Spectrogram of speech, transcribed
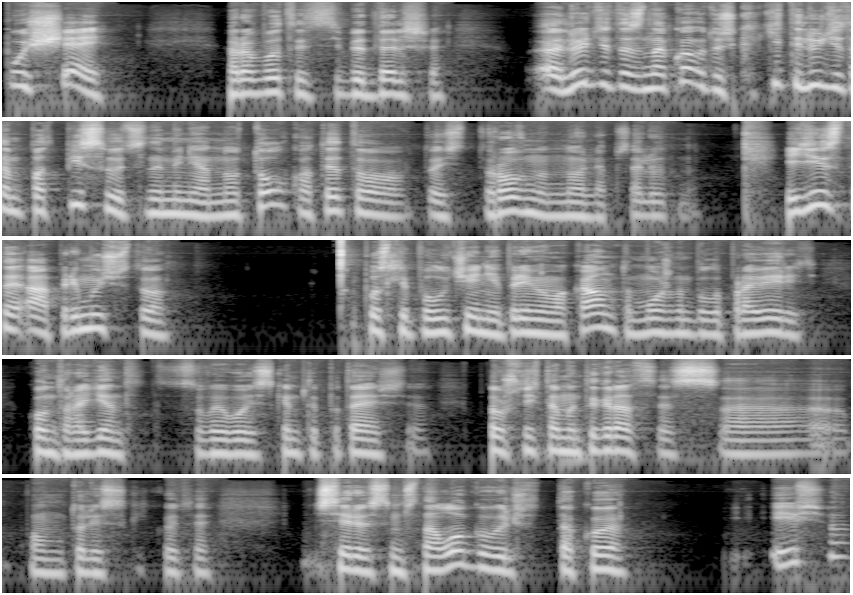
пущай, работает себе дальше. А люди-то знакомы, то есть какие-то люди там подписываются на меня, но толку от этого, то есть ровно ноль абсолютно. Единственное, а, преимущество после получения премиум аккаунта можно было проверить контрагент своего, с кем ты пытаешься Потому что у них там интеграция с, э, по-моему, то ли с какой-то сервисом с налоговой или что-то такое. И все.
